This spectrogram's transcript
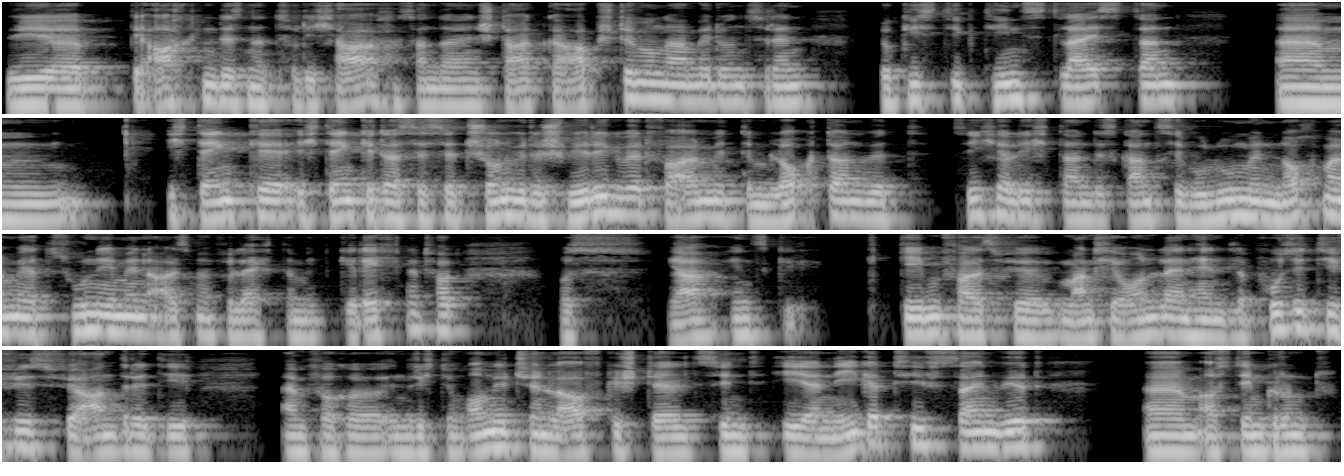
Wir beachten das natürlich auch, sind da in starker Abstimmung auch mit unseren Logistikdienstleistern. Ähm, ich denke, ich denke, dass es jetzt schon wieder schwierig wird. Vor allem mit dem Lockdown wird sicherlich dann das ganze Volumen noch mal mehr zunehmen, als man vielleicht damit gerechnet hat was ja gegebenenfalls für manche Online-Händler positiv ist, für andere, die einfach äh, in Richtung Omnichannel aufgestellt sind, eher negativ sein wird. Ähm, aus dem Grund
